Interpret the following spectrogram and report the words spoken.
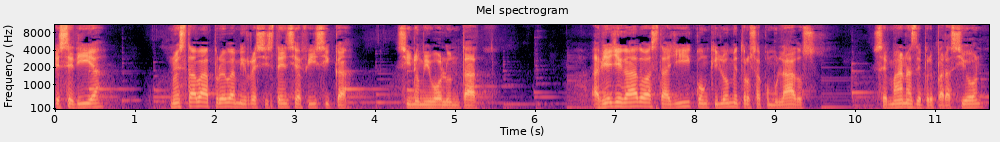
Ese día no estaba a prueba mi resistencia física, sino mi voluntad. Había llegado hasta allí con kilómetros acumulados, semanas de preparación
